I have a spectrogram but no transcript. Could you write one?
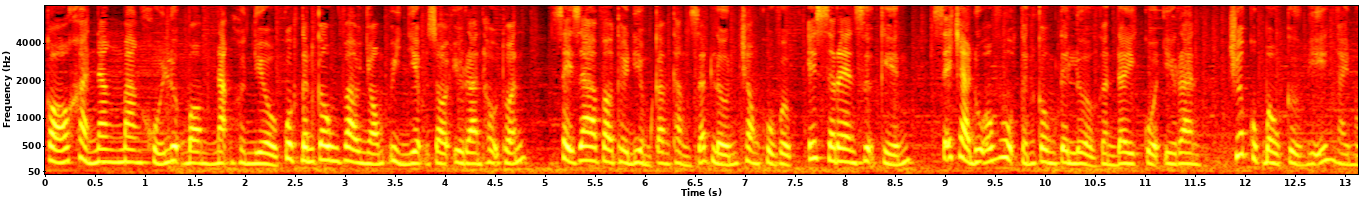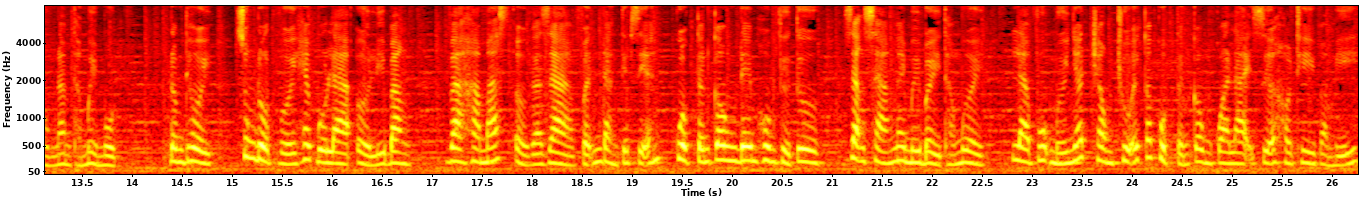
có khả năng mang khối lượng bom nặng hơn nhiều. Cuộc tấn công vào nhóm ủy nhiệm do Iran hậu thuẫn xảy ra vào thời điểm căng thẳng rất lớn trong khu vực. Israel dự kiến sẽ trả đũa vụ tấn công tên lửa gần đây của Iran trước cuộc bầu cử Mỹ ngày 5 tháng 11. Đồng thời, xung đột với Hezbollah ở Liban và Hamas ở Gaza vẫn đang tiếp diễn. Cuộc tấn công đêm hôm thứ Tư, dạng sáng ngày 17 tháng 10, là vụ mới nhất trong chuỗi các cuộc tấn công qua lại giữa Houthi và Mỹ.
